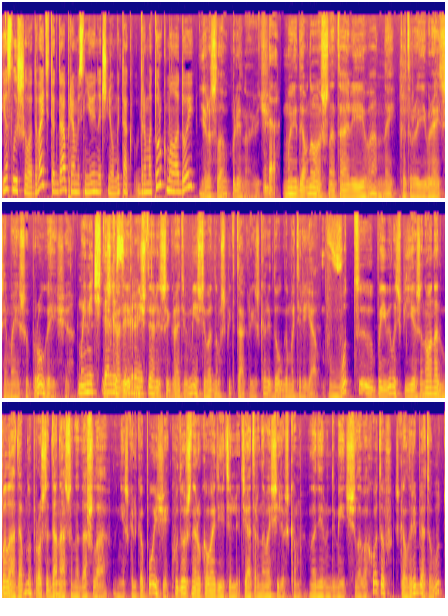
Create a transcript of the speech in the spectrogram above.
Я слышала. Давайте тогда прямо с нее и начнем. Итак, драматург молодой. Ярослав Кулинович. Да. Мы давно с Натальей Ивановной, которая является моей супругой еще, Мы мечтали искали, сыграть. мечтали сыграть вместе в одном спектакле, искали долго материал. Вот э, появилась пьеса, но она была давно, просто до нас она дошла несколько позже. Художественный руководитель театра на Васильевском Владимир Дмитриевич Словохотов сказал, ребята, вот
